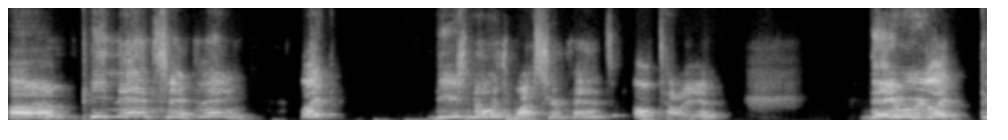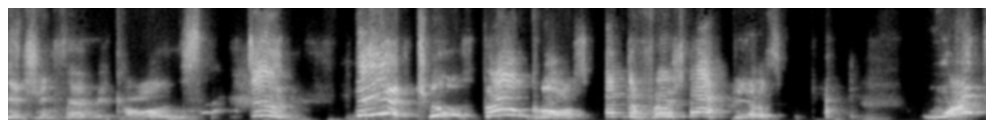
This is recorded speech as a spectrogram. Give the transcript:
Um, Pete Nance, same thing. Like, these Northwestern fans, I'll tell you, they were like bitching for every call. Dude, they had two foul calls at the first half, Beals. What?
